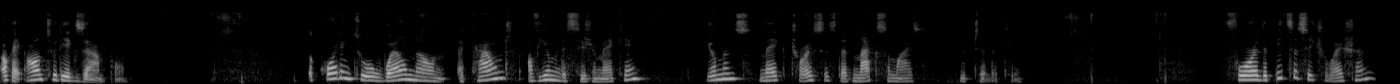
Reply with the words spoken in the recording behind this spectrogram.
Okay, on to the example. According to a well-known account of human decision-making, humans make choices that maximize utility. For the pizza situation,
